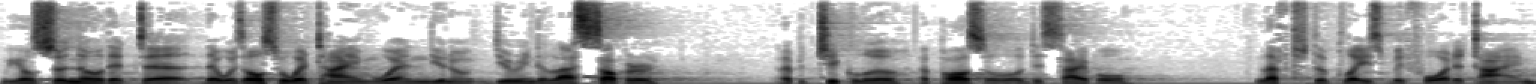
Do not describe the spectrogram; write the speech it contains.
We also know that uh, there was also a time when, you know, during the Last Supper, a particular apostle or disciple left the place before the time.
